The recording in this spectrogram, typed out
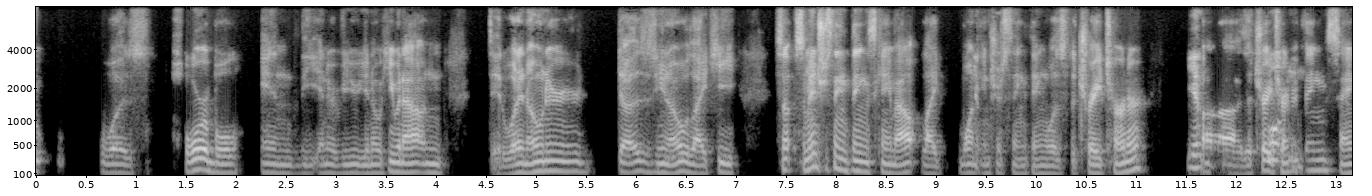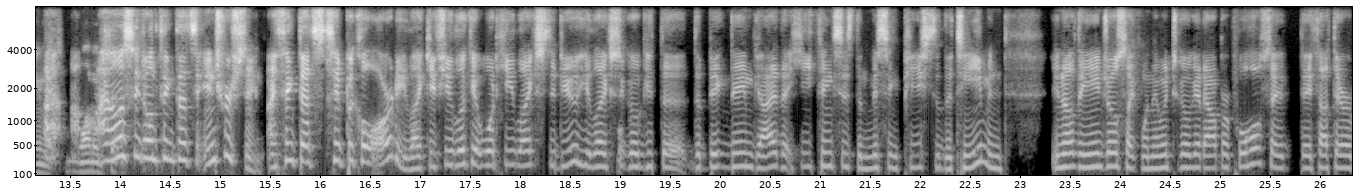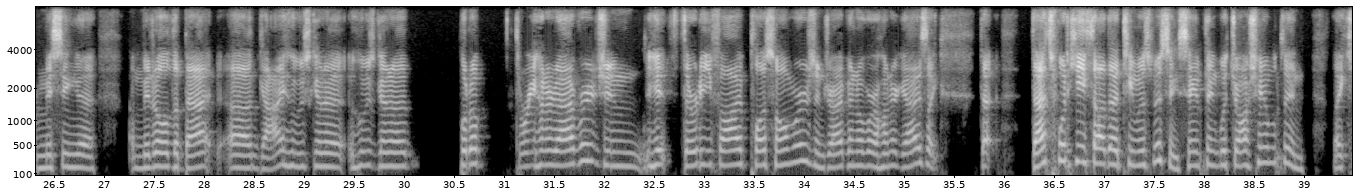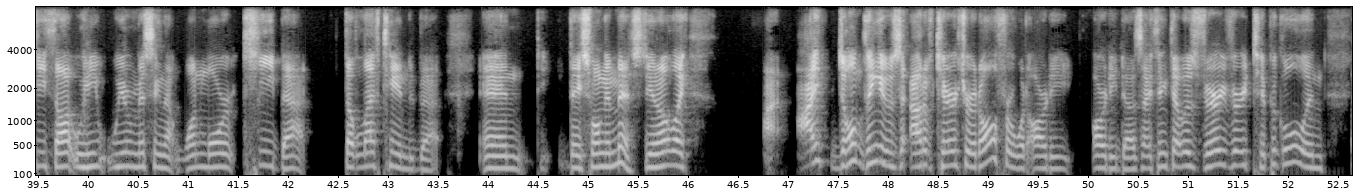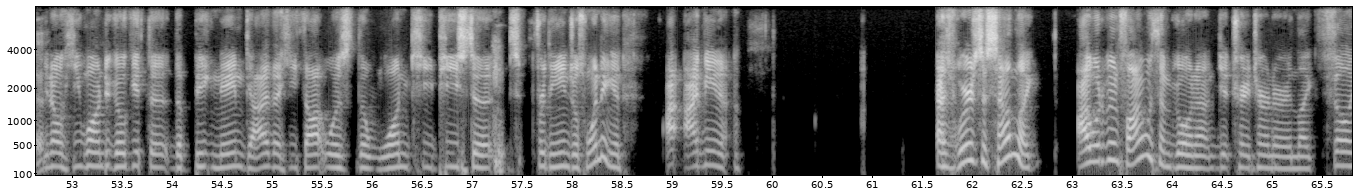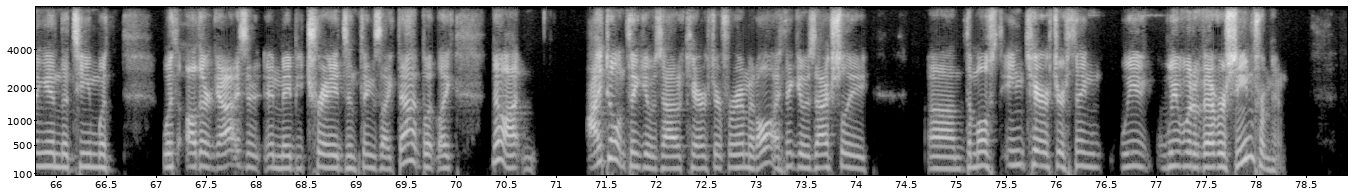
was horrible in the interview. You know, he went out and did what an owner does. You know, like he some some interesting things came out. Like one interesting thing was the Trea Turner Yeah. uh, the Trea Well, Turner thing, saying I, that I to. honestly don't think that's interesting. I think that's typical Arte. Like if you look at what he likes to do, he likes to go get the the big name guy that he thinks is the missing piece to the team. And you know, the Angels, like when they went to go get Albert Pujols, they they thought they were missing a, a middle of the bat uh, guy who's gonna who's gonna put up 300 average and hit 35 plus homers and drive in over 100 guys. Like that. That's what he thought that team was missing. Same thing with Josh Hamilton. Like he thought we we were missing that one more key bat the left-handed bat and they swung and missed you know like i i don't think it was out of character at all for what artie artie does i think that was very very typical and Yeah. you know he wanted to go get the the big name guy that he thought was the one key piece to, to- for the angels winning and i i mean as weird as it sound like i would have been fine with him going out and get trey turner and like filling in the team with with other guys and, and maybe trades and things like that but like no I, I don't think it was out of character for him at all. I think it was actually um, the most in character thing we we would have ever seen from him.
